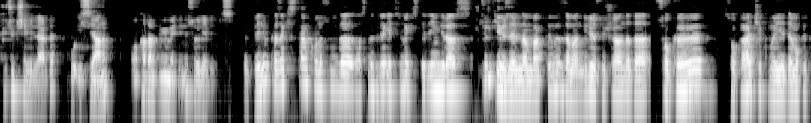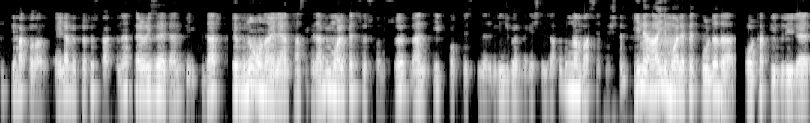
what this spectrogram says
küçük şehirlerde bu isyanın o kadar büyümediğini söyleyebiliriz. Benim Kazakistan konusunda aslında dile getirmek istediğim biraz Türkiye üzerinden baktığımız zaman biliyorsun şu anda da sokağı sokağa çıkmayı demokratik bir hak olan eylem ve protesto hakkını terörize eden bir iktidar ve bunu onaylayan, tasdik eden bir muhalefet söz konusu. Ben ilk podcastimde de birinci bölümde geçtiğimiz hafta bundan bahsetmiştim. Yine aynı muhalefet burada da ortak bildiriyle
